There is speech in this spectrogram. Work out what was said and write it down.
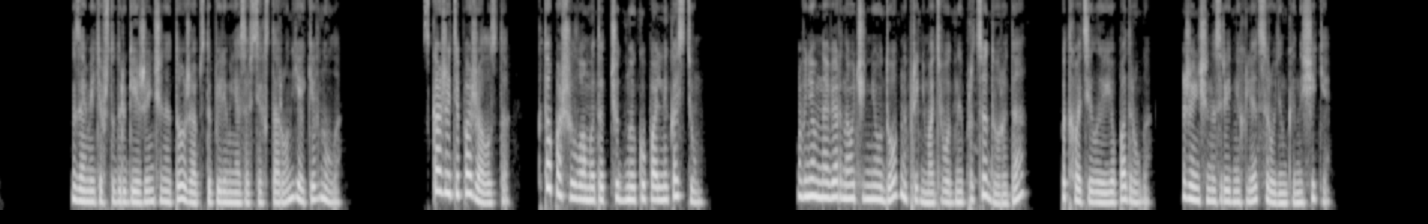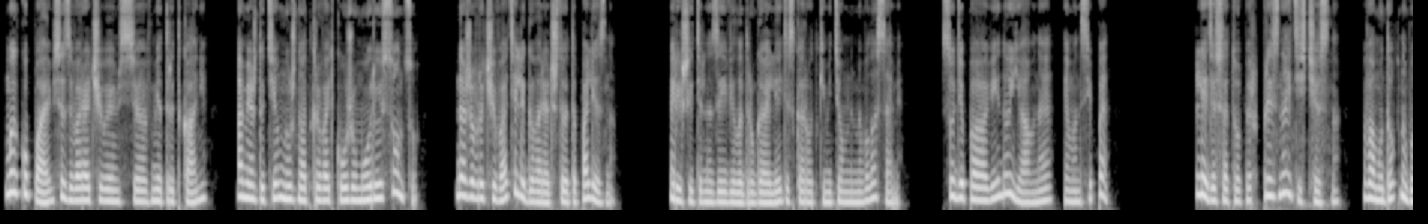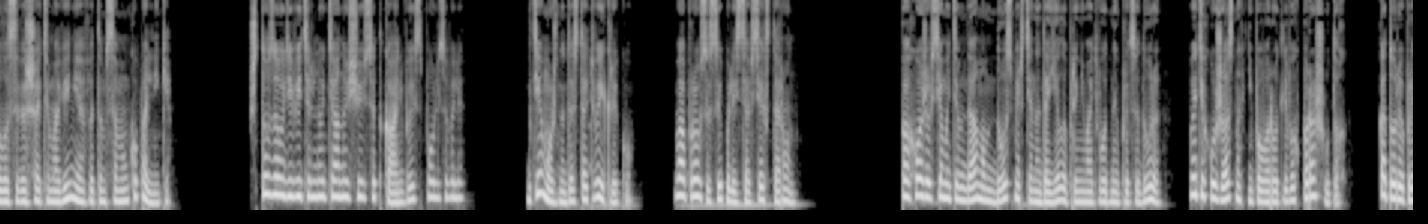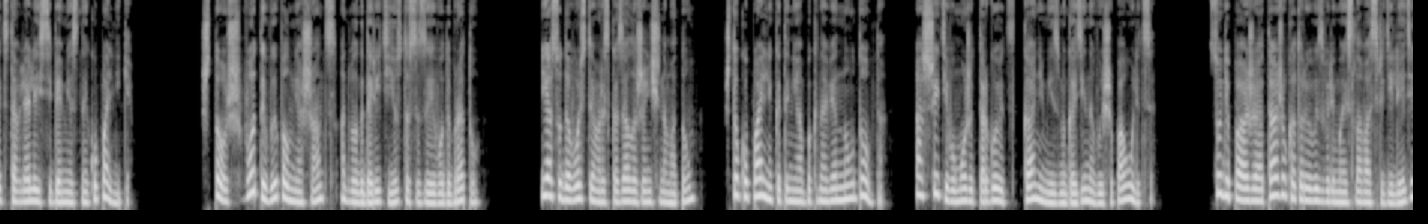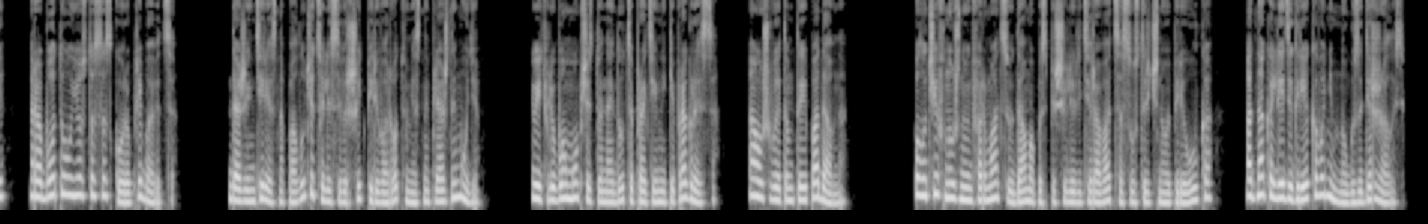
Заметив, что другие женщины тоже обступили меня со всех сторон, я кивнула. «Скажите, пожалуйста, кто пошил вам этот чудной купальный костюм?» «В нем, наверное, очень неудобно принимать водные процедуры, да?» — подхватила ее подруга, женщина средних лет с родинкой на щеке. Мы купаемся, заворачиваемся в метры ткани, а между тем нужно открывать кожу морю и солнцу. Даже врачеватели говорят, что это полезно. Решительно заявила другая леди с короткими темными волосами. Судя по виду, явная эмансипе. «Леди Шатопер, признайтесь честно, вам удобно было совершать омовение в этом самом купальнике?» «Что за удивительную тянущуюся ткань вы использовали?» «Где можно достать выкройку?» Вопросы сыпались со всех сторон. Похоже, всем этим дамам до смерти надоело принимать водные процедуры в этих ужасных неповоротливых парашютах, которые представляли из себя местные купальники. Что ж, вот и выпал мне шанс отблагодарить Юстаса за его доброту. Я с удовольствием рассказала женщинам о том, что купальник — это необыкновенно удобно, а сшить его может торговец тканями из магазина выше по улице. Судя по ажиотажу, который вызвали мои слова среди леди, работа у Юстаса скоро прибавится. Даже интересно, получится ли совершить переворот в местной пляжной моде. Ведь в любом обществе найдутся противники прогресса. А уж в этом-то и подавно. Получив нужную информацию, дамы поспешили ретироваться с устричного переулка, однако леди Грекова немного задержалась.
